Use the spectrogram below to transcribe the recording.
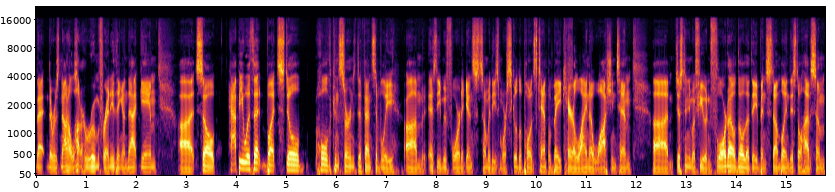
that there was not a lot of room for anything in that game. Uh, so happy with it, but still hold concerns defensively um, as they move forward against some of these more skilled opponents: Tampa Bay, Carolina, Washington, uh, just to name a few. In Florida, although that they've been stumbling, they still have some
